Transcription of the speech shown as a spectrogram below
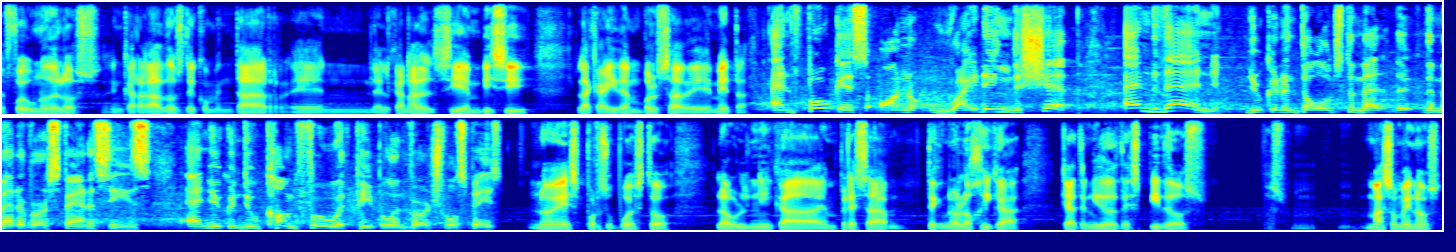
que fue uno de los encargados de comentar en el canal CNBC la caída en bolsa de Meta. And focus on righting the ship and then you can indulge the, the, the metaverse fantasies and you can do kung fu with people in virtual space. No es, por supuesto, la única empresa tecnológica que ha tenido despidos pues, más o menos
